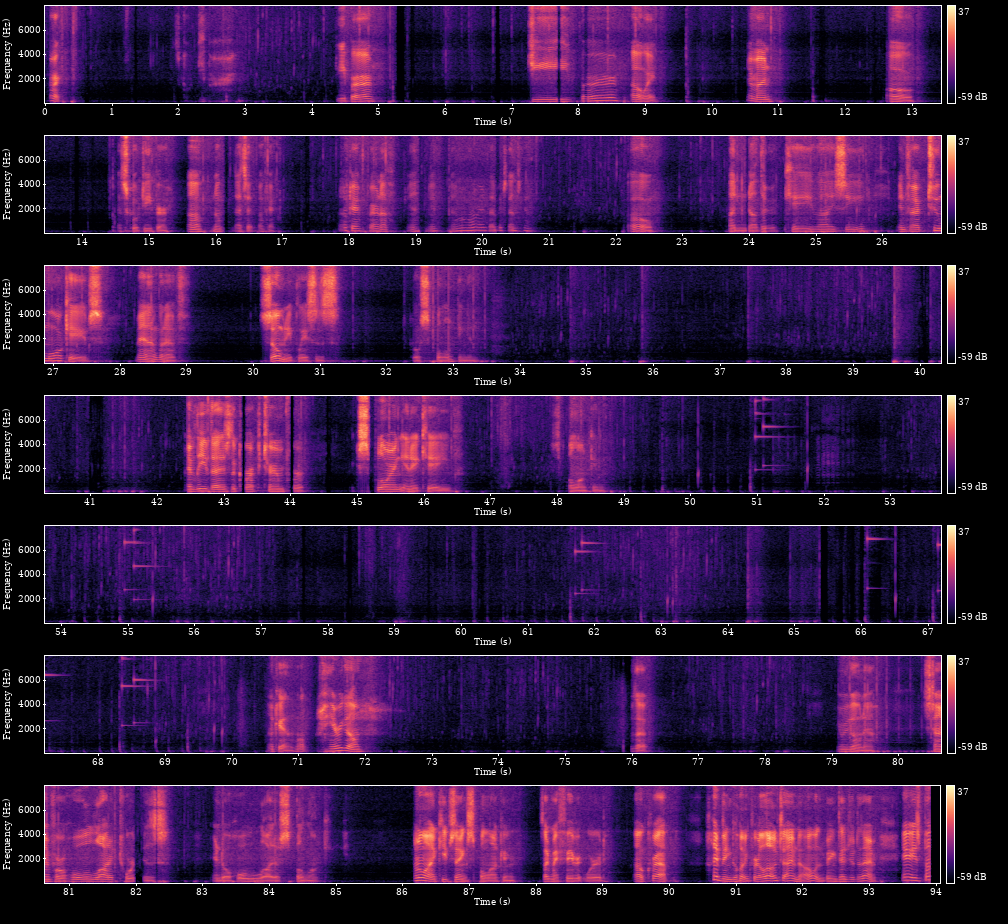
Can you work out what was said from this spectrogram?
Alright. Let's go deeper. Deeper. Deeper. Oh, wait. Never mind. Oh. Let's go deeper. Oh, no, that's it. Okay. Okay, fair enough. Yeah, yeah. Alright, that makes sense, yeah. Oh. Another cave, I see. In fact, two more caves. Man, I'm gonna have so many places to go spelunking in. I believe that is the correct term for Exploring in a cave. Spelunking. Well, oh, here we go. What's that? Here we go now. It's time for a whole lot of torches and a whole lot of spelunking. I don't know why I keep saying spelunking. It's like my favorite word. Oh crap. I've been going for a long time now. I wasn't paying attention to time. Anyways, bye.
